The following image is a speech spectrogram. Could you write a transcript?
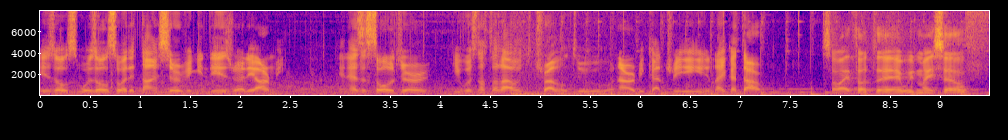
is also, was also at the time serving in the Israeli army. And as a soldier, he was not allowed to travel to an Arabic country like Qatar. So I thought uh, with myself,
